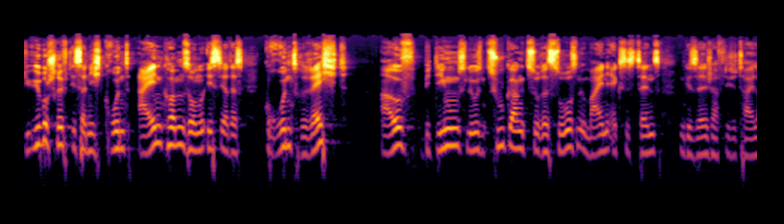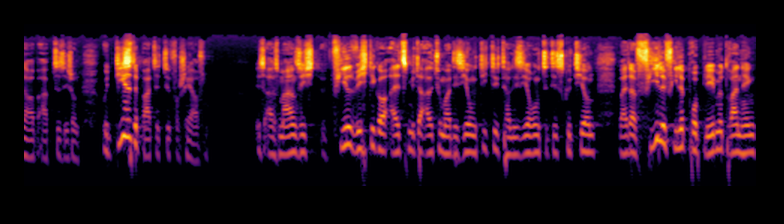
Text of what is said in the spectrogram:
Die Überschrift ist ja nicht Grundeinkommen, sondern ist ja das Grundrecht auf bedingungslosen Zugang zu Ressourcen, um meine Existenz und gesellschaftliche Teilhabe abzusichern. Und diese Debatte zu verschärfen, ist aus meiner Sicht viel wichtiger, als mit der Automatisierung, Digitalisierung zu diskutieren, weil da viele, viele Probleme dranhängen.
